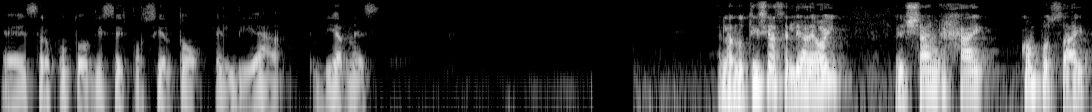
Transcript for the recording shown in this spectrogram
0.16% eh, el día viernes. En las noticias el día de hoy, el Shanghai Composite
